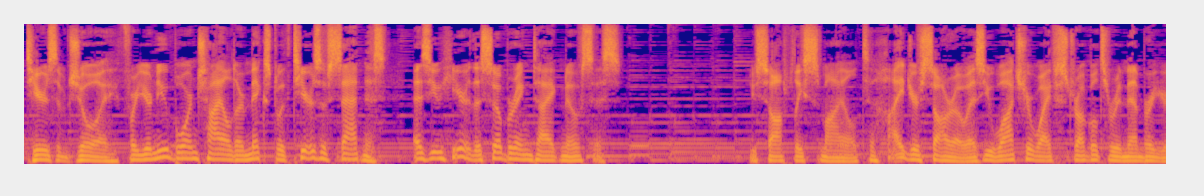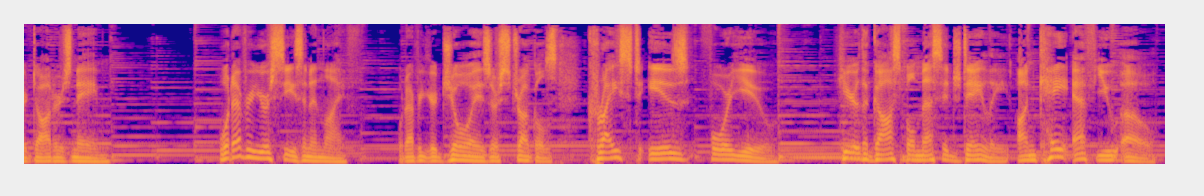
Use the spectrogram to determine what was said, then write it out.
Tears of joy for your newborn child are mixed with tears of sadness as you hear the sobering diagnosis. You softly smile to hide your sorrow as you watch your wife struggle to remember your daughter's name. Whatever your season in life, whatever your joys or struggles, Christ is for you. Hear the gospel message daily on KFUO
